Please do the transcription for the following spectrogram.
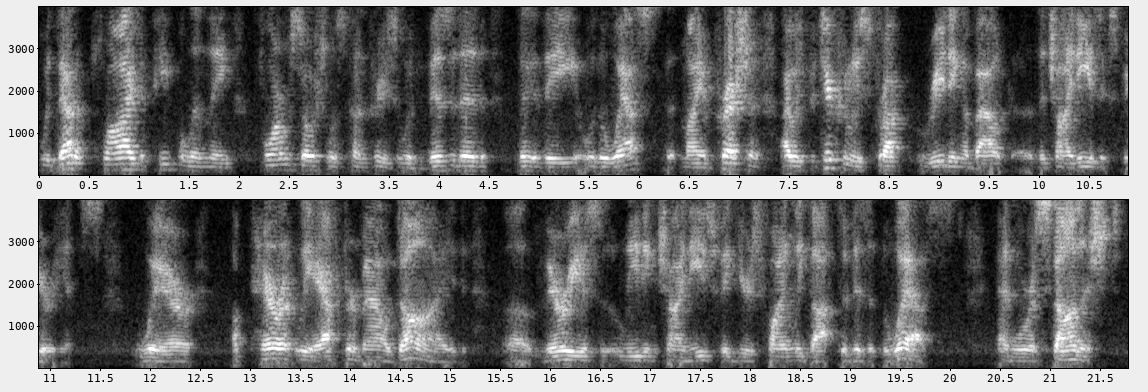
Would that apply to people in the former socialist countries who had visited the the the West? My impression, I was particularly struck reading about uh, the Chinese experience, where apparently after Mao died, uh, various leading Chinese figures finally got to visit the West and were astonished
